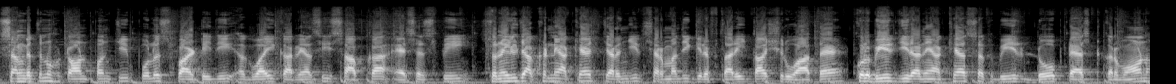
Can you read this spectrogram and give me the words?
ਸੰਗਤ ਨੂੰ ਹਟਾਉਣ ਪਹੁੰਚੀ ਪੁਲਿਸ ਪਾਰਟੀ ਦੀ ਅਗਵਾਈ ਕਰ ਰਿਹਾ ਸੀ ਸਾਬਕਾ ਐਸਐਸਪੀ ਸੁਨੀਲ ਜਾਖੜ ਨੇ ਆਖਿਆ, ਚਰਨਜੀਤ ਸ਼ਰਮਾ ਦੀ ਗ੍ਰਿਫਤਾਰੀ ਤਾਂ ਸ਼ੁਰੂਆਤ ਹੈ। ਕੁਲਬੀਰ ਜੀਰਾ ਨੇ ਆਖਿਆ, ਸੁਖਬੀਰ ਡੋਪ ਟੈਸਟ ਕਰਵਾਉਣ।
